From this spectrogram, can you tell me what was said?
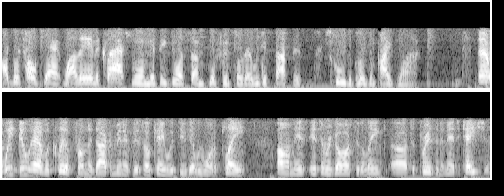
I just hope that while they're in the classroom that they doing something different so that we can stop this school to prison pipeline. Now we do have a clip from the documentary, if it's okay with you, that we want to play. Um, it's, it's in regards to the link uh, to prison and education.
